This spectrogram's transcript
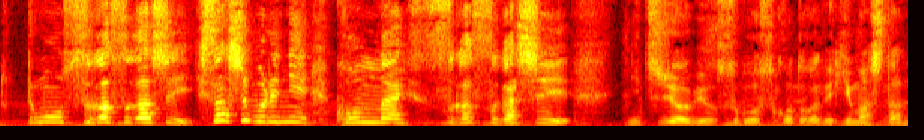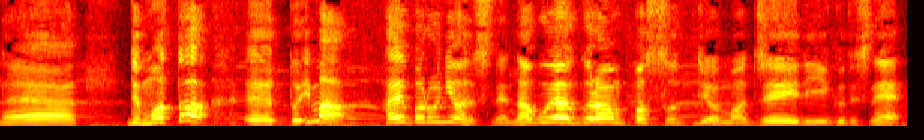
とってもすがすがしい久しぶりにこんなすがすがしい日曜日を過ごすことができましたね。でまた、えー、っと今ハイバルにはですね名古屋グランパスっていう、まあ、J リーグですね。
